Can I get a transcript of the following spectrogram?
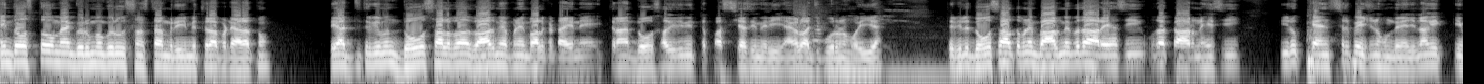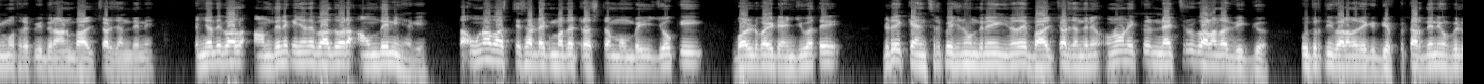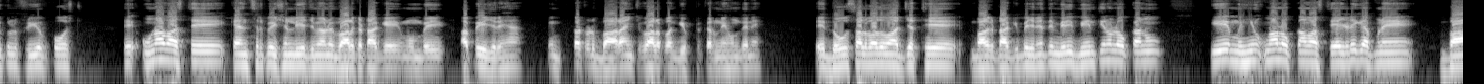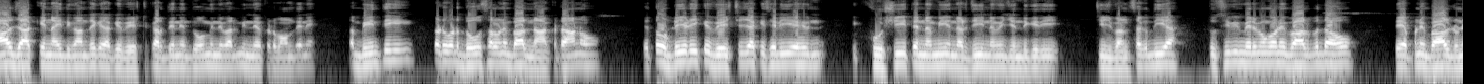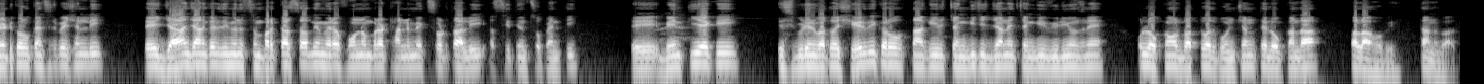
ਨਹੀਂ ਦੋਸਤੋ, ਮੈਂ ਗੁਰਮੁਖ ਗੁਰੂ ਸੰਸਥਾ ਮਰੀਜ਼ ਮਿੱਤਰਾ ਪਟਿਆਲਾ ਤੋਂ ਤੇ ਅੱਜ ਤਕਰੀਬਨ 2 ਸਾਲ ਬਾ- ਬਾਅਦ ਮੈਂ ਆਪਣੇ ਵਾਲ ਕਟਾਏ ਨੇ। ਇੱਕ ਤਰ੍ਹਾਂ 2 ਸਾਲ ਦੀ ਜਿਹੜੀ ਤਪੱਸਿਆ ਸੀ ਮੇਰੀ, ਐਂ ਅੱਜ ਪੂਰਨ ਹੋਈ ਹੈ। ਤੇ ਜਿਹੜੇ 2 ਸਾਲ ਤੋਂ ਆਪਣੇ ਵਾਲ ਮੈਂ ਵਧਾ ਰਿਹਾ ਸੀ, ਉਹਦਾ ਕਾਰਨ ਇਹ ਸੀ ਕਿ ਜੋ ਕੈਂਸਰ ਪੇਸ਼ੈਂਟ ਹੁੰਦੇ ਨੇ, ਜਿਨ੍ਹਾਂ ਦੇ ਕੀਮੋਥੈਰੇਪੀ ਦੌਰਾਨ ਵਾਲ ਝੜ ਜਾਂਦੇ ਨੇ, ਕਈਆਂ ਦੇ ਵਾਲ ਆਉਂਦੇ ਨੇ, ਕਈਆਂ ਦੇ ਵਾਲ ਦੁਬਾਰਾ ਆਉਂਦੇ ਨਹੀਂ ਹੈਗੇ। ਤਾਂ ਉਹਨਾਂ ਵਾਸਤੇ ਸਾਡਾ ਇੱਕ ਮਦਰ ਟਰਸਟ ਹੈ ਮੁੰਬਈ, ਜੋ ਕਿ ਵਰਲਡ ਵਾਈਡ ਐਨਜੀਓ ਤੇ ਜਿਹੜੇ ਕੈਂਸਰ ਪੇਸ਼ੈਂਟ ਹੁੰਦੇ ਨੇ, ਜਿਨ੍ਹਾਂ ਦੇ ਵਾਲ ਝੜ ਜਾਂਦੇ ਨੇ, ਉਹਨਾਂ ਨੂੰ ਇੱਕ ਨੈਚੁਰਲ ਵਾਲਾਂ ਦਾ ਵਿਗ ਕੁਦਰਤੀ ਵਾਲਾਂ ਦਾ ਇੱਕ ਗਿਫਟ ਕਰਦੇ ਨੇ, ਉਹ ਬਿਲਕੁਲ ਫ੍ਰੀ ਆਫ ਕੋਸਟ ਤੇ ਉਹਨਾਂ ਵਾਸਤੇ ਕੈਂਸਰ ਪੇਸ਼ੈਂਟ ਲਈ ਜਿਵੇਂ ਉਹਨੇ ਵਾਲ ਕਟਾ ਕੇ ਮੁੰਬਈ ਆ ਭੇਜ ਰਹੇ। ਹਾਂ ਘੱਟੋ 12 ਇੰਚ ਵਾਲ ਆਪਾਂ ਗਿਫਟ ਕਰਨੇ ਹੁੰਦੇ ਨੇ। ਤੇ 2 ਸਾਲ ਬਾਅਦ ਉਹ ਅੱਜ ਇੱਥੇ ਵਾਲ ਕਟਾ ਕੇ ਭੇਜਣੇ ਤੇ ਮੇਰੀ ਬੇਨਤੀ ਉਹਨਾਂ ਲੋਕਾਂ ਨੂੰ ਕਿ ਇਹ ਮਹੀਨ ਉਹਨਾਂ ਲੋਕਾਂ ਵਾਸਤੇ ਹੈ ਜਿਹੜੇ ਕਿ ਆਪਣੇ ਵਾਲ ਜਾ ਕੇ ਨਾਈ ਦੁਕਾਨ ਤੇ ਜਾ ਕੇ ਵੇਸਟ ਕਰਦੇ ਨੇ 2 ਮਹੀਨੇ ਬਾਅਦ ਮਹੀਨੇ ਕਟਵਾਉਂਦੇ ਨੇ। ਤਾਂ ਬੇਨਤੀ ਹੈ ਘੱਟੋ ਘੱਟ 2 ਸਾਲ ਉਹਨੇ ਵਾਲ ਨਾ ਕਟਾਣ ਉਹ। ਤੇ ਤੁਹਾਡੀ ਜਿਹੜੀ ਕਿ ਵੇਸਟ ਜਾਂ ਕਿਸੇ ਲਈ ਇਹ ਇੱਕ ਖੁਸ਼ੀ ਤੇ ਨਵੀਂ એનર્ਜੀ ਨਵੀਂ ਜ਼ਿੰਦਗੀ ਦੀ ਚੀਜ਼ ਬਣ ਸਕਦੀ ਆ। ਤੁਸੀਂ ਵੀ ਮੇਰੇ ਵਾਂਗੂ ਨੇ ਵਾਲ ਵਧਾਓ। ਤੇ ਆਪਣੇ ਬਾਲ ਡੋਨੇਟ ਕਰੋ ਕੈਂਸਰ ਪੇਸ਼ੈਂਟ ਲਈ ਤੇ ਜ਼ਿਆਦਾ ਜਾਣਕਾਰੀ ਲਈ ਮੈਨੂੰ ਸੰਪਰਕ ਕਰ ਸਕਦੇ ਹੋ। ਮੇਰਾ ਫੋਨ ਨੰਬਰ 981448 80335 ਤੇ ਬੇਨਤੀ ਹੈ ਕਿ ਇਸ ਵੀਡੀਓ ਨੂੰ ਵੱਧ ਤੋਂ ਵੱਧ ਸ਼ੇਅਰ ਵੀ ਕਰੋ ਤਾਂ ਕਿ ਚੰਗੀ ਚੀਜ਼ਾਂ ਨੇ, ਚੰਗੀ ਵੀਡੀਓਜ਼ ਨੇ ਉਹ ਲੋਕਾਂ ਕੋਲ ਵੱਧ ਤੋਂ ਵੱਧ ਪਹੁੰਚਣ ਤੇ ਲੋਕਾਂ ਦਾ ਭਲਾ ਹੋਵੇ। ਧੰਨਵਾਦ।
